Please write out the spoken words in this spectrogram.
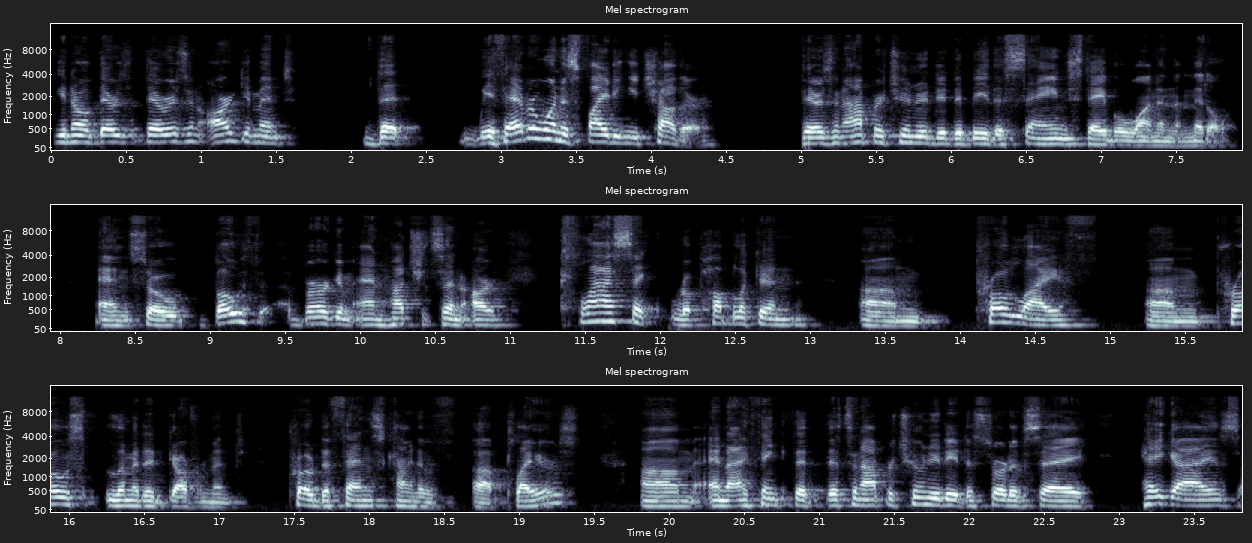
you know, there's there is an argument that if everyone is fighting each other, there's an opportunity to be the sane, stable one in the middle. And so both Burgum and Hutchinson are classic Republican, um, pro-life, um, pro-limited government, pro-defense kind of uh, players. Um, and I think that it's an opportunity to sort of say, "Hey guys,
